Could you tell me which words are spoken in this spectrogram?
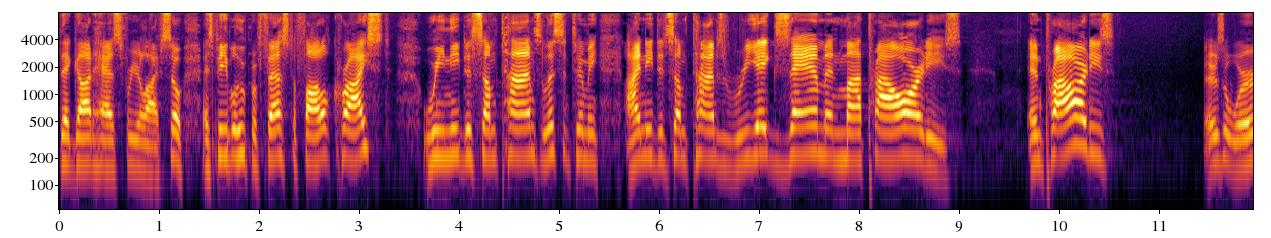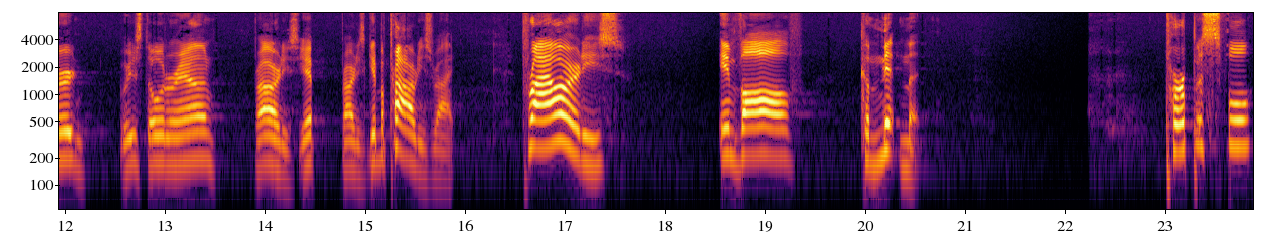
that God has for your life. So, as people who profess to follow Christ, we need to sometimes, listen to me, I need to sometimes re examine my priorities. And priorities, there's a word, we just throw it around. Priorities, yep, priorities. Get my priorities right. Priorities involve commitment. Purposeful,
